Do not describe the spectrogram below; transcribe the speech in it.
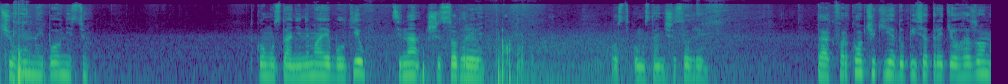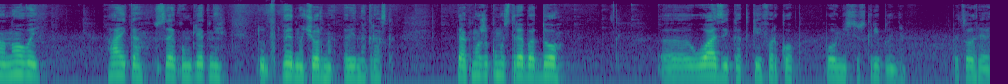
Чугунний повністю. В такому стані немає болтів. Ціна 600 гривень. Ось в такому стані 600 гривень. Так, фаркопчик є до 53-го газона, новий. Гайка, все комплектні. Тут видно чорна рідна краска. Так, може комусь треба до е, УАЗіка такий фаркоп. Повністю з кріпленням. 500 гривень.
